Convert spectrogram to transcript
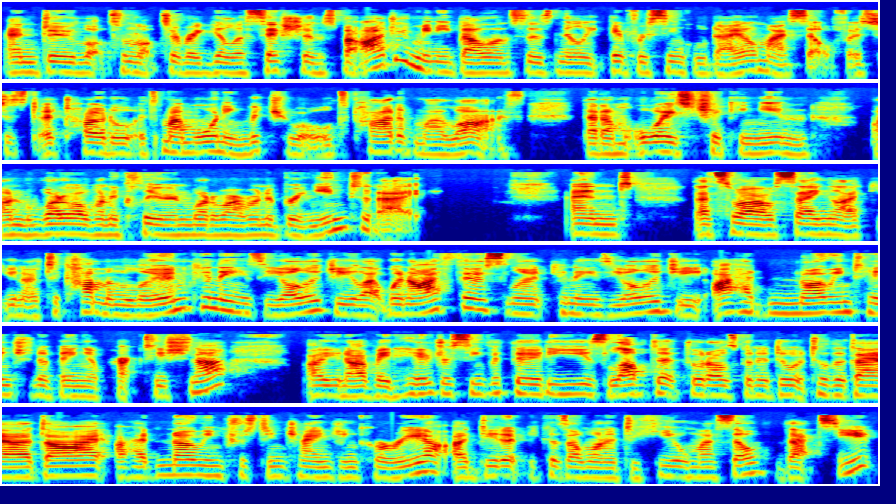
and do lots and lots of regular sessions. But I do mini balances nearly every single day on myself. It's just a total, it's my morning ritual. It's part of my life that I'm always checking in on what do I want to clear and what do I want to bring in today. And that's why I was saying, like, you know, to come and learn kinesiology. Like when I first learned kinesiology, I had no intention of being a practitioner. I, you know, I've been hairdressing for 30 years, loved it, thought I was going to do it till the day I die. I had no interest in changing career. I did it because I wanted to heal myself. That's it.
